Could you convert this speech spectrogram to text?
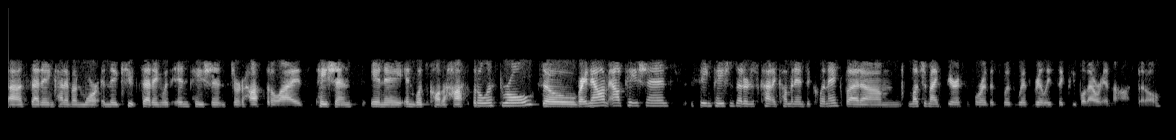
uh, setting, kind of a more in the acute setting with inpatient, sort of hospitalized patients in a in what's called a hospitalist role. So right now, I'm outpatient seeing patients that are just kind of coming into clinic, but um, much of my experience before this was with really sick people that were in the hospital.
